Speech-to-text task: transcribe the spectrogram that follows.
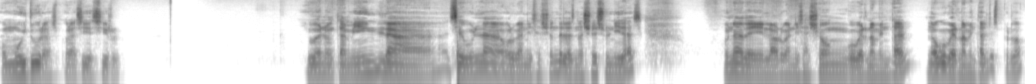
o muy duras, por así decirlo. Y bueno, también la, según la Organización de las Naciones Unidas, una de la organización gubernamental, no gubernamentales, perdón,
